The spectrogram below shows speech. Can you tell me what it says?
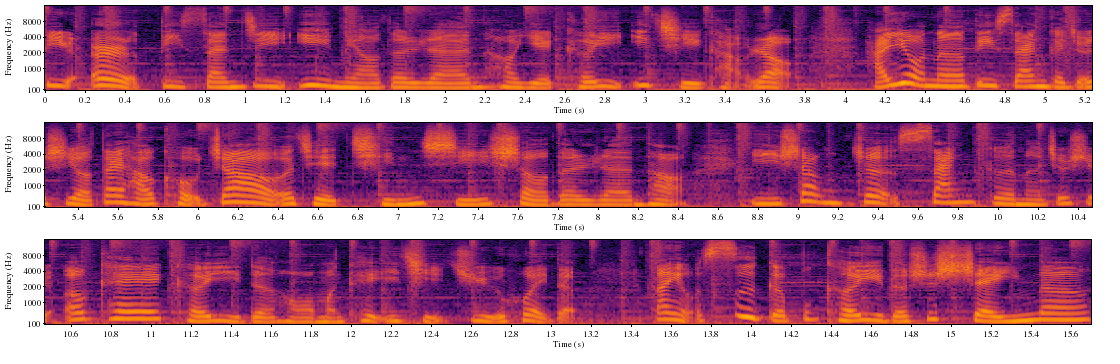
第二、第三剂疫苗的人，哈，也可以一起烤肉。还有呢，第三个就是有戴好口罩而且勤洗手的人，哈。以上这三个呢，就是 OK 可以的，哈，我们可以一起聚会的。那有四个不可以的是谁呢？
